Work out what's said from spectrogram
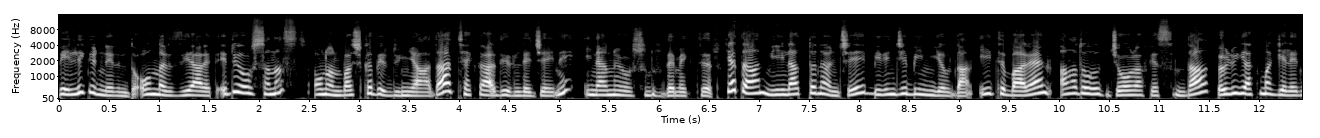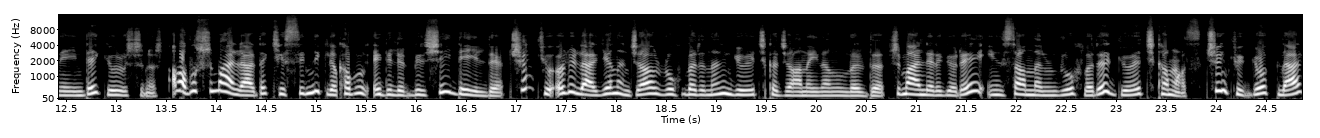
belli günlerinde onları ziyaret ediyorsanız onun başka bir dünyada tekrar dirileceğini inanıyorsunuz demektir. Ya da milattan önce 1. bin yıldan itibaren Anadolu coğrafyasında ölü yakma geleneğinde görürsünüz. Ama bu Sümerlerde kesinlikle kabul edilir bir şey değildi. Çünkü ölüler yanınca ruhlarının göğe çıkacağına inanılırdı. Sümerlere göre insanların ruhları göğe çıkamaz. Çünkü gökler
